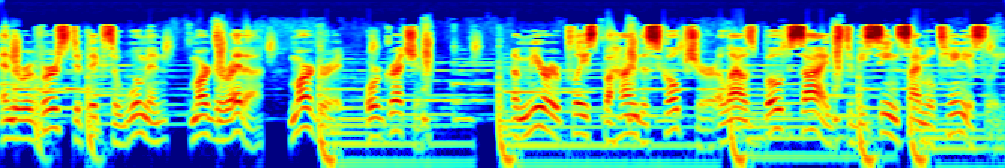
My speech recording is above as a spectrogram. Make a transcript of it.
and the reverse depicts a woman, Margaretta, Margaret, or Gretchen. A mirror placed behind the sculpture allows both sides to be seen simultaneously.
